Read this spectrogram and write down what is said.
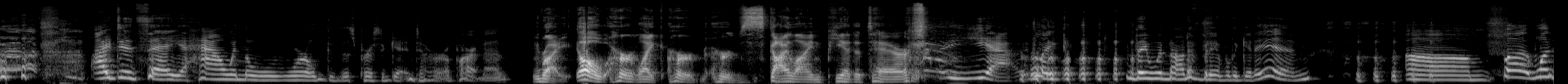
i did say how in the world did this person get into her apartment Right. Oh, her like her her skyline pied de terre. yeah, like they would not have been able to get in. Um, but one,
